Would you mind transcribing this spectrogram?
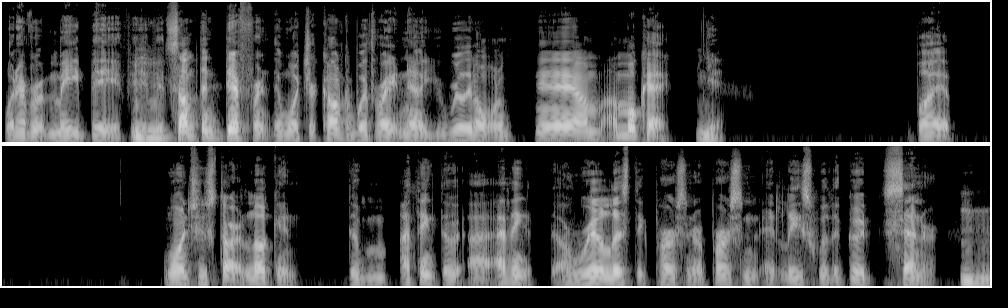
Whatever it may be. If, if Mhm. it's something different than what you're comfortable with right now, you really don't want to, yeah, I'm, I'm okay. Yeah. But once you start looking, the, m- I think the, I- I think a realistic person or a person at least with a good center, Mm-hmm.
